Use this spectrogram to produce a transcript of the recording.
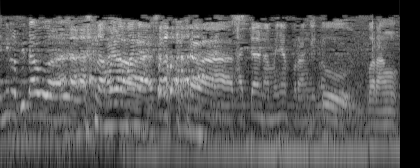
ini lebih tahu nama-namanya. Ada, namanya perang itu perang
